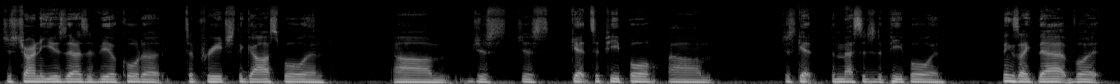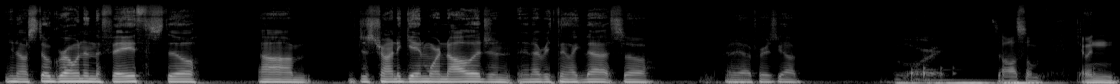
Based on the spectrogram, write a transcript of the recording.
just trying to use it as a vehicle to to preach the gospel and um just just get to people um just get the message to people and things like that but you know, still growing in the faith, still um, just trying to gain more knowledge and, and everything like that. So, yeah, praise God. Glory. It's awesome. When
